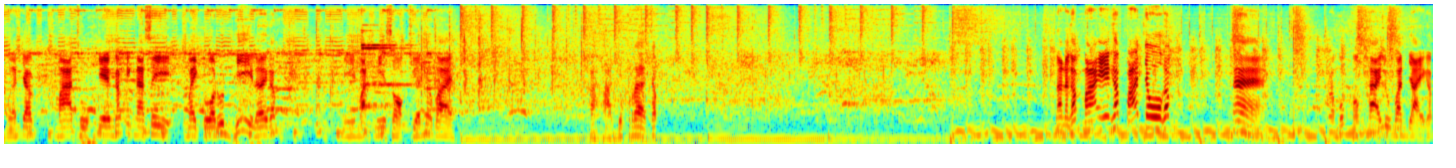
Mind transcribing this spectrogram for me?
เหมือนจะมาถูกเกมครับอิกนาซี่ไม่กลัวรุ่นพี่เลยครับ มีหมัดมีศอกเฉือนเข้าไปอะผ่านยกแรกครับ นั่นแหละครับมาเองครับป๋าโจครับแม่ประมุขของค่ายลูกบ้านใหญ่ครับ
